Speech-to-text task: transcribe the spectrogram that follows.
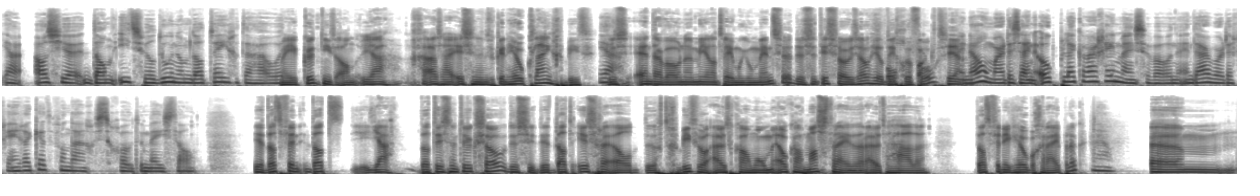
ja, als je dan iets wil doen om dat tegen te houden. Maar je kunt niet anders. Ja, Gaza is natuurlijk een heel klein gebied. Ja. Dus, en daar wonen meer dan 2 miljoen mensen. Dus het is sowieso heel dichtbevolkt. Ja. know, maar er zijn ook plekken waar geen mensen wonen. En daar worden geen raketten vandaan geschoten, meestal. Ja, dat vind dat. Ja, dat is natuurlijk zo. Dus dat Israël het gebied wil uitkomen om elke Hamas-strijder eruit te halen, dat vind ik heel begrijpelijk. Ja. Um,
